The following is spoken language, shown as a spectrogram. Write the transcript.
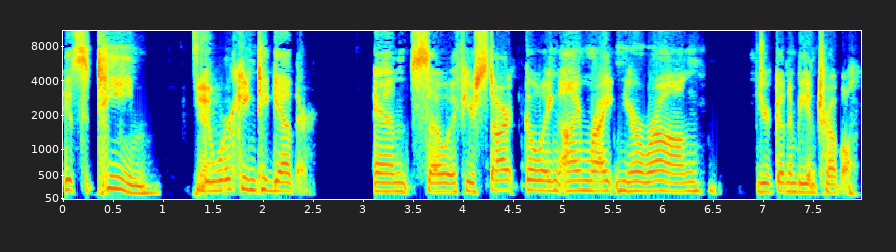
it's a team. Yeah. You're working together. And so if you start going, I'm right and you're wrong, you're going to be in trouble.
